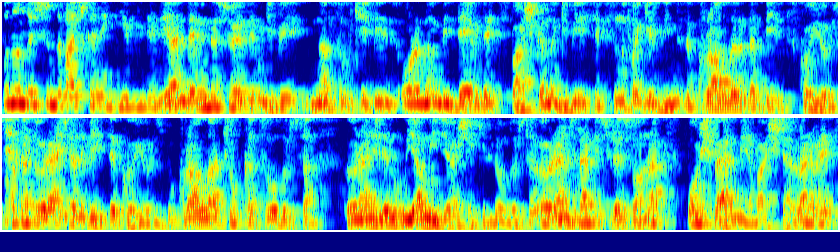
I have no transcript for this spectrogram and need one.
Bunun dışında başka ne diyebiliriz? Yani demin de söylediğim gibi nasıl ki biz oranın bir devlet başkanı gibiysek sınıfa girdiğimizde kuralları da biz koyuyoruz. Evet. Fakat öğrencilerle birlikte koyuyoruz. Bu kurallar çok katı olursa, öğrencilerin uyamayacağı şekilde olursa öğrenciler bir süre sonra boş vermeye başlarlar ve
